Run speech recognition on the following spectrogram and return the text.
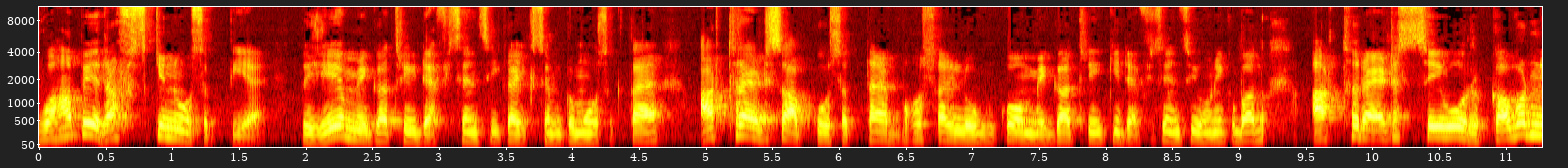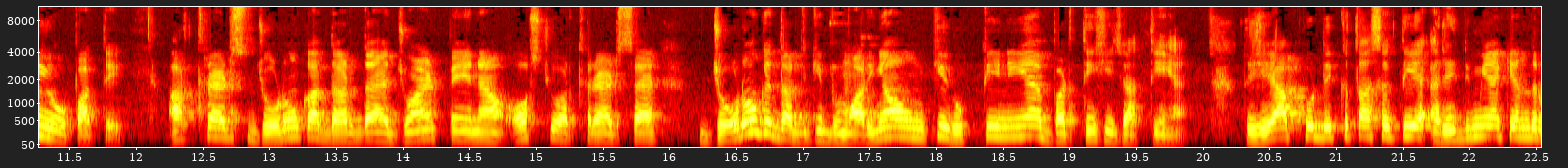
वहाँ पे रफ स्किन हो सकती है। तो ये ओमेगा थ्री डेफिशिएंसी का एक सिम्टम हो सकता है। आर्थराइटिस आपको हो सकता है। बहुत सारे लोगों को ओमेगा थ्री की डेफिशिएंसी होने के बाद आर्थराइटिस से वो रिकवर नहीं हो पाते। आर्थराइटिस जोड़ों का दर्द है जॉइंट पेन है ऑस्टियो ऑस्टियोआर्थराइटिस है जोड़ों के दर्द की बीमारियाँ उनकी रुकती नहीं है, बढ़ती ही जाती हैं। तो ये आपको दिक्कत आ सकती है। अरिदमिया के अंदर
